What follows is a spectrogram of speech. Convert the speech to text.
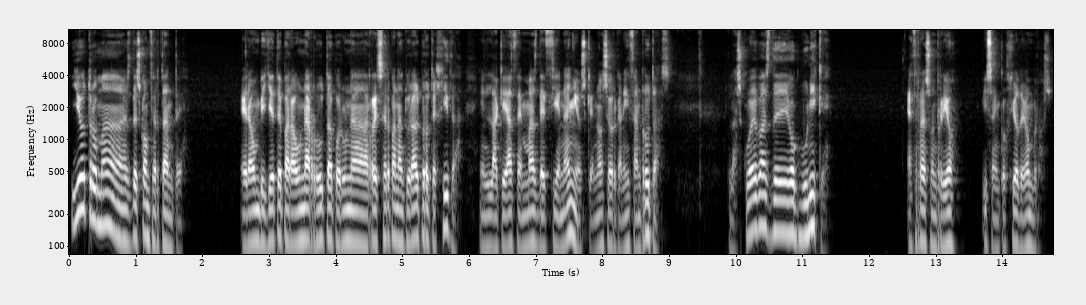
y otro más desconcertante. Era un billete para una ruta por una reserva natural protegida, en la que hace más de cien años que no se organizan rutas. Las cuevas de Okbunike. Ezra sonrió y se encogió de hombros.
